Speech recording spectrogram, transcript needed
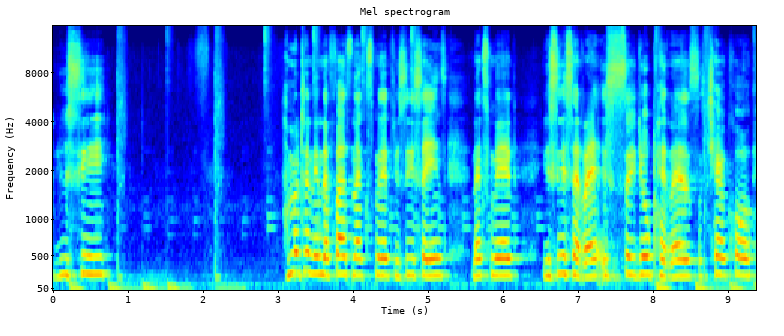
you see Hamilton in the first, next minute you see Sainz, next minute you see Sergio Perez, Checo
